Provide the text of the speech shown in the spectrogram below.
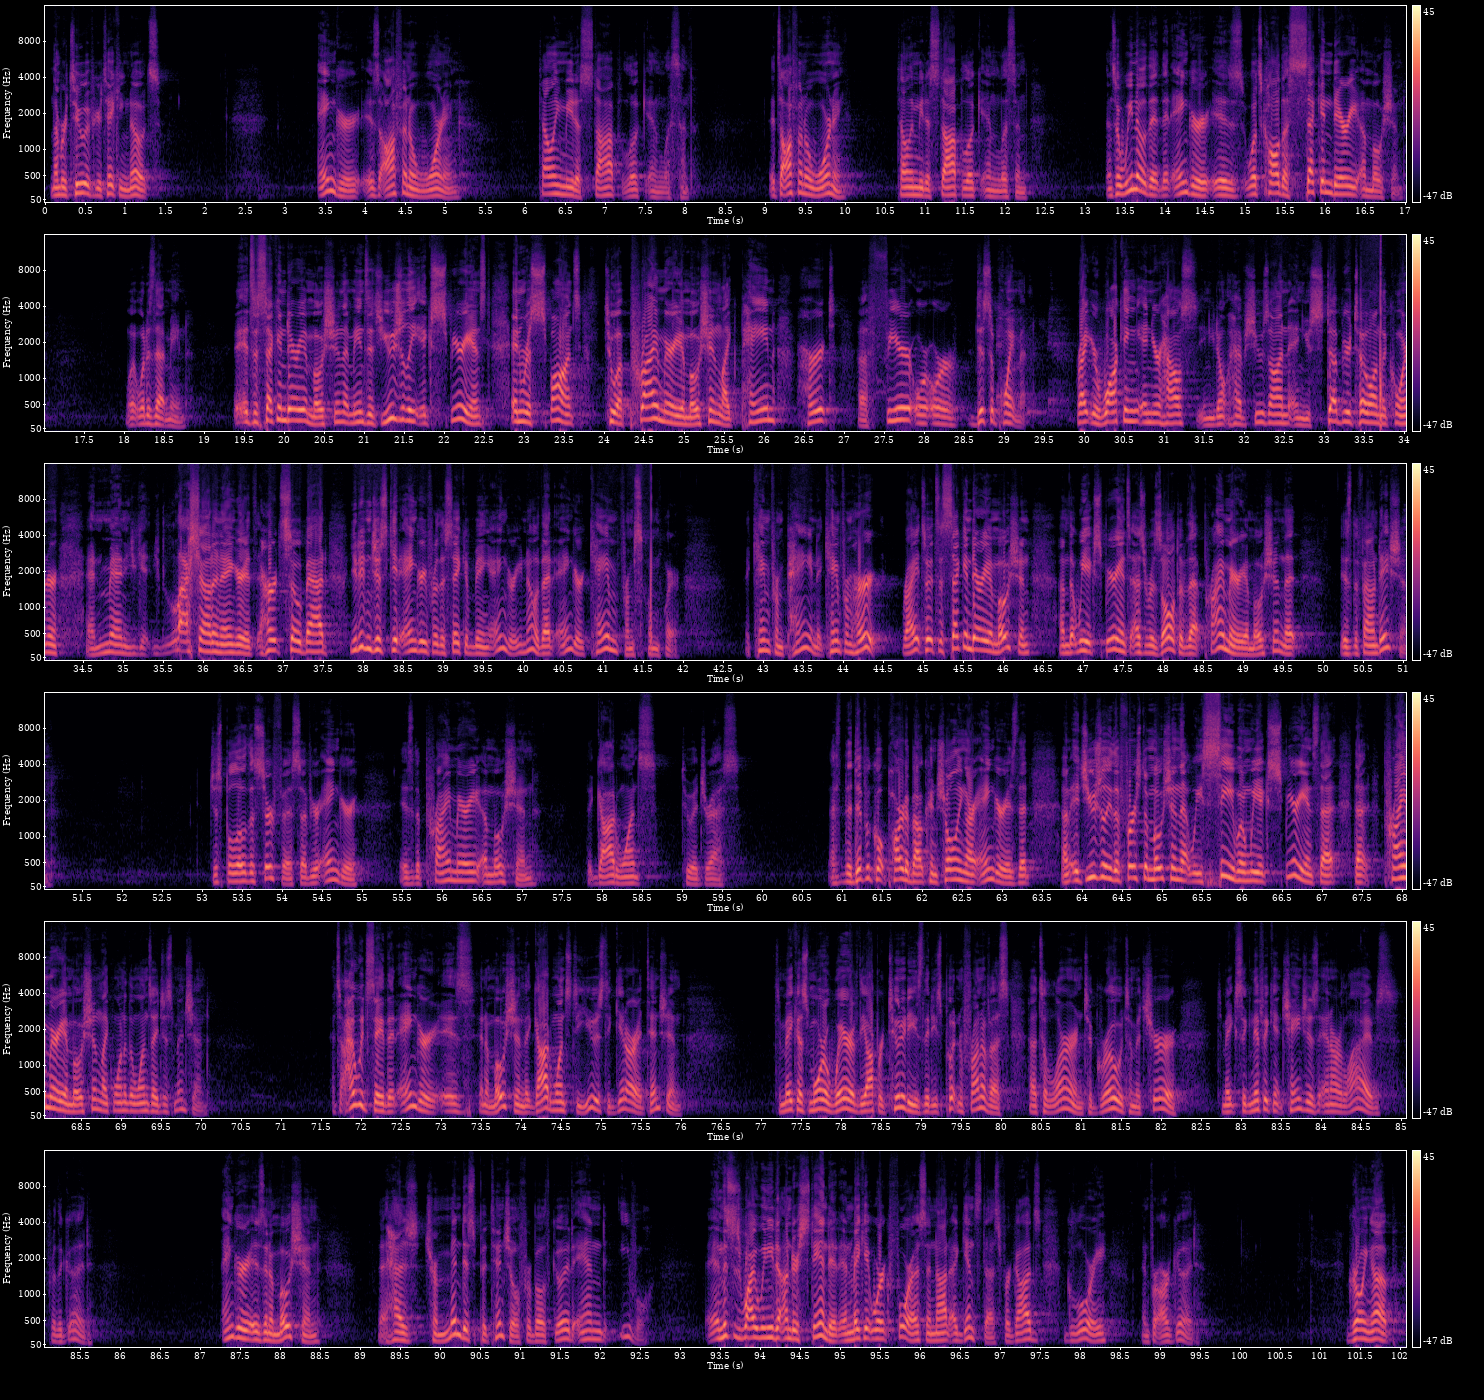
Number two, if you're taking notes, Anger is often a warning telling me to stop, look, and listen. It's often a warning telling me to stop, look, and listen. And so we know that, that anger is what's called a secondary emotion. What, what does that mean? It's a secondary emotion. That means it's usually experienced in response to a primary emotion like pain, hurt, uh, fear, or, or disappointment right? You're walking in your house and you don't have shoes on and you stub your toe on the corner and man, you get you lash out in anger. It hurts so bad. You didn't just get angry for the sake of being angry. No, that anger came from somewhere. It came from pain. It came from hurt, right? So it's a secondary emotion um, that we experience as a result of that primary emotion that is the foundation. Just below the surface of your anger is the primary emotion that God wants to address. The difficult part about controlling our anger is that um, it's usually the first emotion that we see when we experience that, that primary emotion, like one of the ones I just mentioned. And so I would say that anger is an emotion that God wants to use to get our attention, to make us more aware of the opportunities that He's put in front of us uh, to learn, to grow, to mature, to make significant changes in our lives for the good. Anger is an emotion that has tremendous potential for both good and evil. And this is why we need to understand it and make it work for us and not against us, for God's glory and for our good. Growing up,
